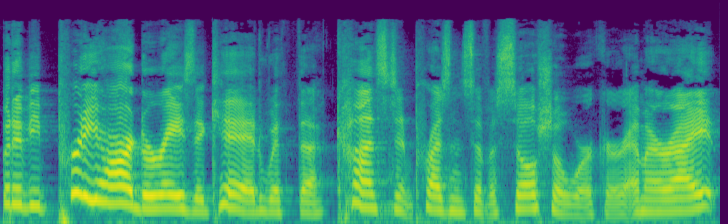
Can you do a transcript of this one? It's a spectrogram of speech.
But it'd be pretty hard to raise a kid with the constant presence of a social worker, am I right?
